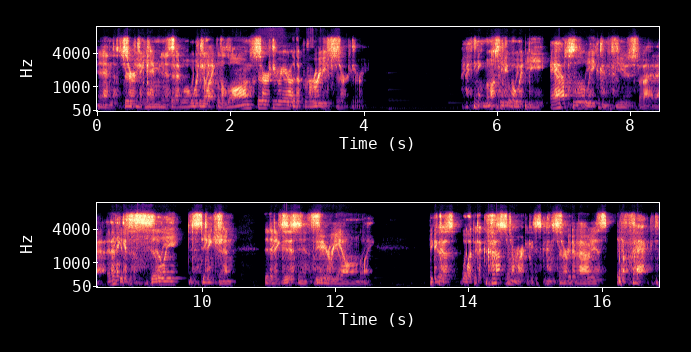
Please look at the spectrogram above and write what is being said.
And the surgeon came in and said, well, would you like the long surgery or the brief surgery? I think most people would be absolutely confused by that. I think it's a silly distinction that exists in theory only. Because what the customer is concerned about is effect.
